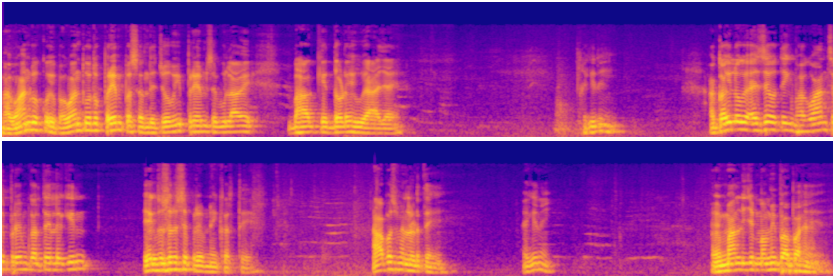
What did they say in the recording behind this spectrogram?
भगवान को कोई, भगवान को तो प्रेम पसंद है। जो भी प्रेम से बुलावे, भाग के दौड़े हुए आ जाए। है कि नहीं? और कई लोग ऐसे होते कि भगवान से प्रेम करते हैं, लेकिन एक दूसरे से प्रेम नहीं करते। आपस में लड़ते हैं। है कि नहीं? मान लीजिए मम्मी पापा हैं,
